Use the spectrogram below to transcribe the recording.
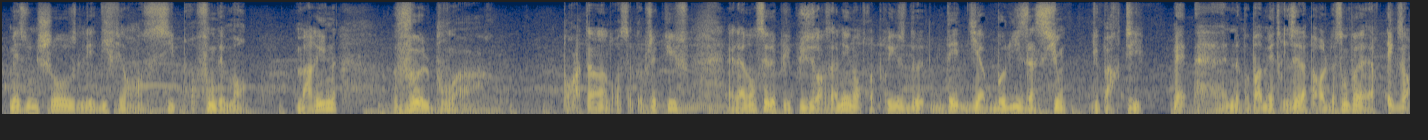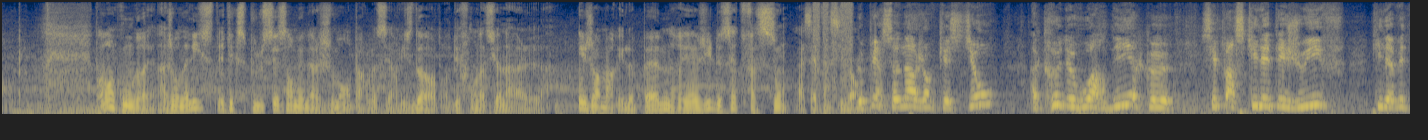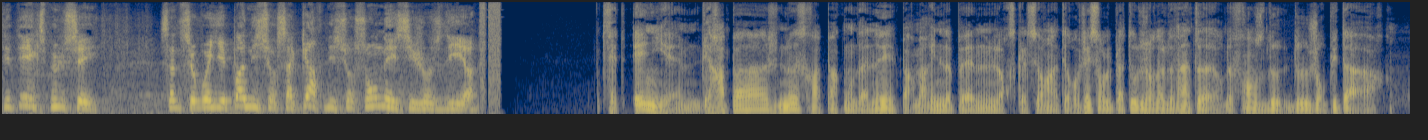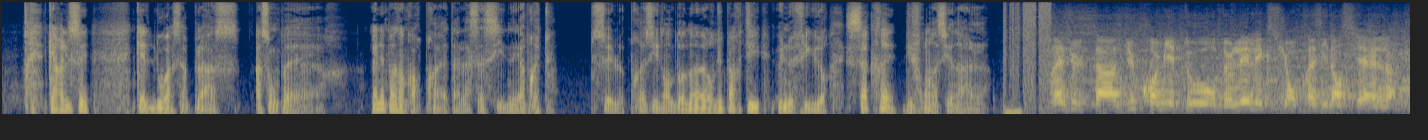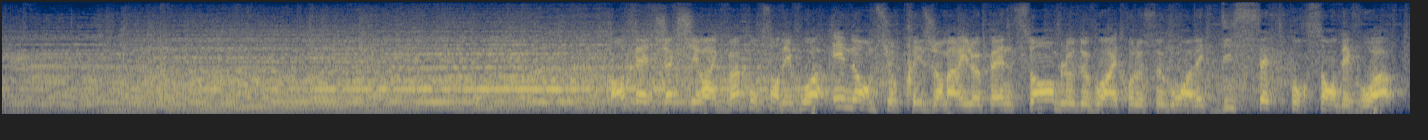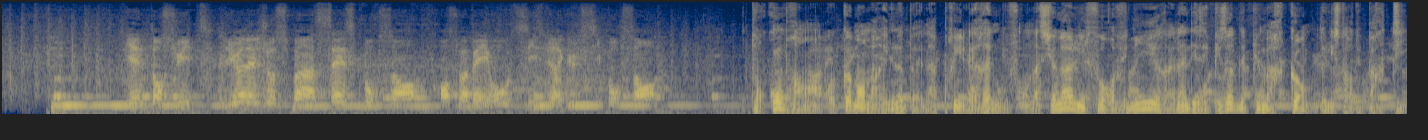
Mais une chose les différencie profondément. Marine veut le pouvoir. Pour atteindre cet objectif, elle a lancé depuis plusieurs années une entreprise de dédiabolisation du parti. Mais elle ne peut pas maîtriser la parole de son père. Exemple. Pendant le congrès, un journaliste est expulsé sans ménagement par le service d'ordre du Front National. Et Jean-Marie Le Pen réagit de cette façon à cet incident. Le personnage en question a cru devoir dire que c'est parce qu'il était juif qu'il avait été expulsé. Ça ne se voyait pas ni sur sa carte ni sur son nez, si j'ose dire. Cet énième dérapage ne sera pas condamné par Marine Le Pen lorsqu'elle sera interrogée sur le plateau du journal de 20h de France 2, deux jours plus tard. Car elle sait qu'elle doit sa place à son père. Elle n'est pas encore prête à l'assassiner, après tout. C'est le président d'honneur du parti, une figure sacrée du Front National. Résultat du premier tour de l'élection présidentielle. Jacques Chirac, 20% des voix. Énorme surprise, Jean-Marie Le Pen semble devoir être le second avec 17% des voix. Viennent ensuite Lionel Jospin, 16%, François Bayrou, 6,6%. Pour comprendre comment Marine Le Pen a pris les rênes du Front National, il faut revenir à l'un des épisodes les plus marquants de l'histoire du parti.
